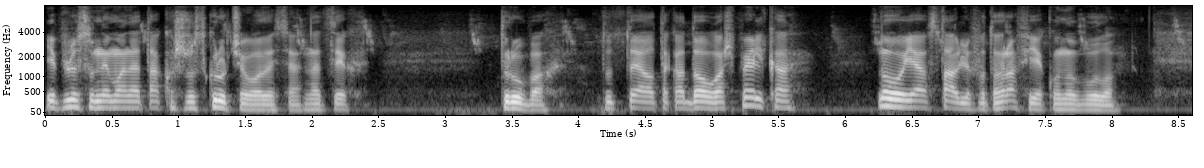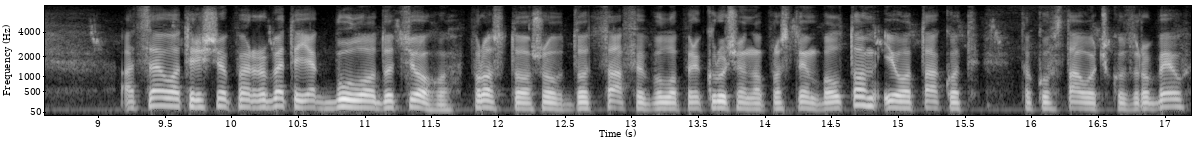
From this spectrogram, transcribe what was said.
і плюс вони в мене також розкручувалися на цих трубах. Тут стояла така довга шпилька. Ну, я вставлю фотографії, як воно було. А це от рішив переробити, як було до цього. Просто щоб до цафи було прикручено простим болтом, і отак от таку вставочку зробив,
